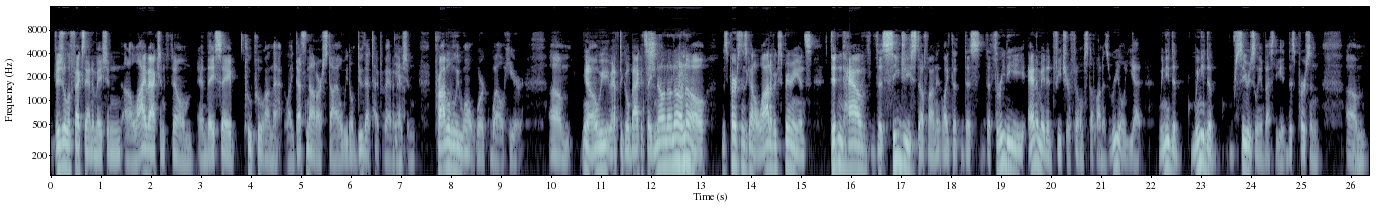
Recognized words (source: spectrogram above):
visual effects animation on a live action film, and they say poo poo on that. Like that's not our style. We don't do that type of animation. Probably won't work well here. Um, you know, we have to go back and say no, no, no, no. This person's got a lot of experience. Didn't have the CG stuff on it, like the this the 3D animated feature film stuff on his reel yet. We need to we need to seriously investigate this person um,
